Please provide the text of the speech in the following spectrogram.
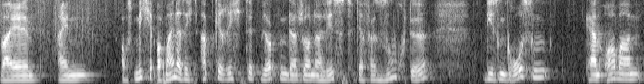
weil ein aus, mich, aus meiner Sicht abgerichtet wirkender Journalist, der versuchte, diesen großen Herrn Orban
